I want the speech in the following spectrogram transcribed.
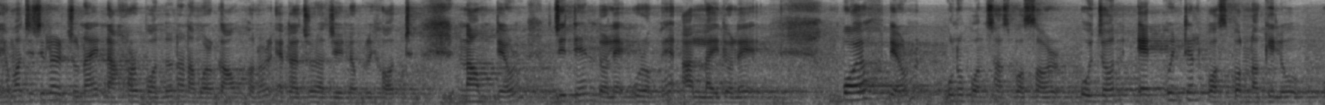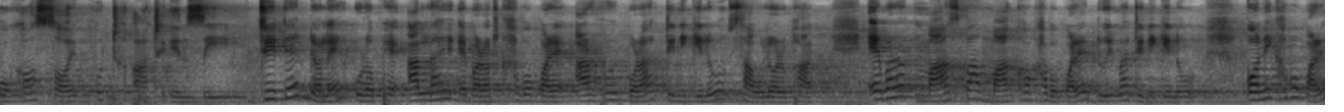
ধেমাজি জিলাৰ জোনাই নাহৰ বন্দনা নামৰ গাঁওখনৰ এটা জোৰা জীৰ্ণ গৃহত। নাম তেওঁৰ জিতেন দলে ওৰফে আল্লাই দলে। বয়স তেওঁৰ ঊনপঞ্চাছ বছৰ ওজন এক কুইণ্টেল পঁচপন্ন কিলো। ওখ ছয় ফুট আঠ ইঞ্চি। জিতেন দলে ওৰফে আল্লাই এবাৰত খাব পাৰে আঢ়ৈৰ পৰা তিনি কিলো চাউলৰ ভাত। এবাৰত মাছ বা মাংস খাব পাৰে দুই বা তিনি কিলো। কণী খাব পাৰে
